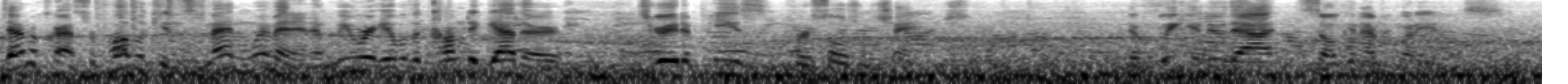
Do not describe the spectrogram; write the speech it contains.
Democrats, Republicans, men, women, and we were able to come together to create a piece for social change. If we can do that, so can everybody else.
